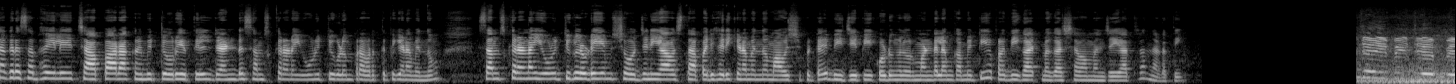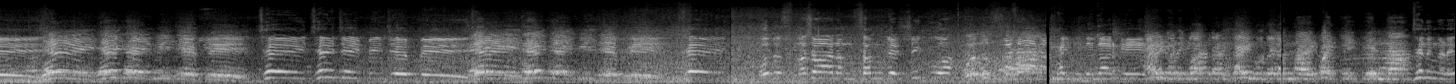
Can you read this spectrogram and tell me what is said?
നഗരസഭയിലെ ചാപ്പാറ ക്രിമിറ്റോറിയത്തിൽ രണ്ട് സംസ്കരണ യൂണിറ്റുകളും പ്രവർത്തിപ്പിക്കണമെന്നും സംസ്കരണ യൂണിറ്റുകളുടെയും ശോചനീയാവസ്ഥ പരിഹരിക്കണമെന്നും ആവശ്യപ്പെട്ട് ബി ജെ പി കൊടുങ്ങല്ലൂർ മണ്ഡലം കമ്മിറ്റി പ്രതീകാത്മക ശവമഞ്ചയാത്ര നടത്തി. കൈമുതലാക്കി ജനങ്ങളെ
